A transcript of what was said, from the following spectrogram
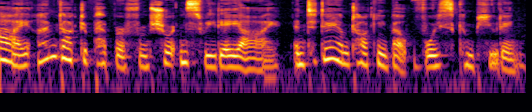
Hi, I'm Dr. Peper from Short and Sweet AI, and today I'm talking about voice computing.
